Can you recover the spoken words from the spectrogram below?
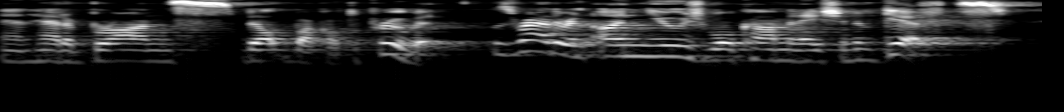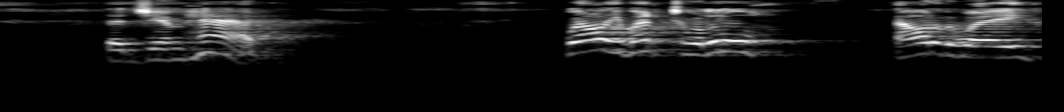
and had a bronze belt buckle to prove it. It was rather an unusual combination of gifts that Jim had. Well, he went to a little out of the way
